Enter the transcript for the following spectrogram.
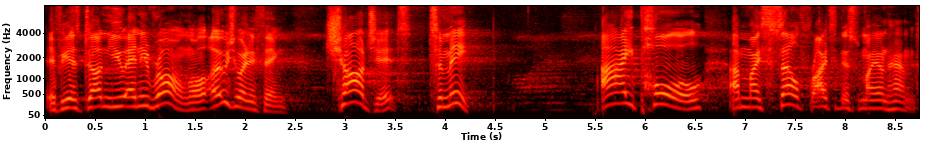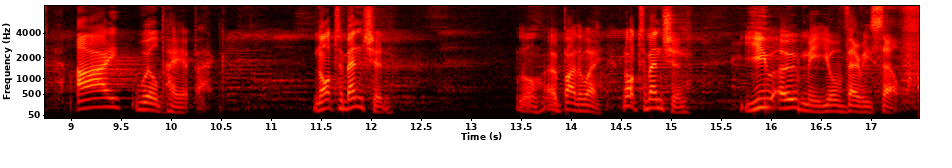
If he has done you any wrong or owes you anything, charge it to me. I, Paul, am myself writing this with my own hand. I will pay it back. Not to mention, well, oh, by the way, not to mention, you owe me your very self.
